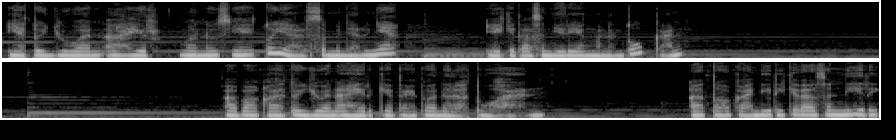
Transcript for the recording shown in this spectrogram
ya tujuan akhir manusia itu ya sebenarnya ya kita sendiri yang menentukan. Apakah tujuan akhir kita itu adalah Tuhan? Ataukah diri kita sendiri?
